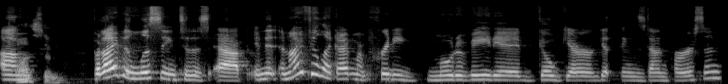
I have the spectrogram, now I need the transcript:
um, awesome but I've been listening to this app, and it, and I feel like I'm a pretty motivated, go getter, get things done person.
